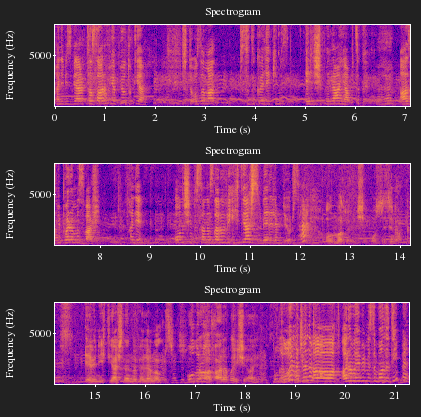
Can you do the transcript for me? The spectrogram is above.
Hani biz bir ara tasarruf yapıyorduk ya. İşte o zaman Sıdıka ile ikimiz el işi falan yaptık. Az bir paramız var. Hani onu şimdi sana zaruri ihtiyaçtır verelim diyoruz ha? Olmaz öyle şey. O sizin hakkınız. evin ihtiyaçlarını falan alırsın. Olur, olur. araba işi ayrı. Olur, mu canım? Aa, araba hepimizin malı değil mi?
